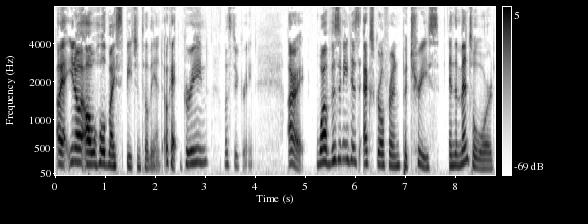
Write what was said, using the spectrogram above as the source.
Oh yeah, you know what? I'll hold my speech until the end. Okay, green. Let's do green. All right. While visiting his ex-girlfriend Patrice in the mental ward,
